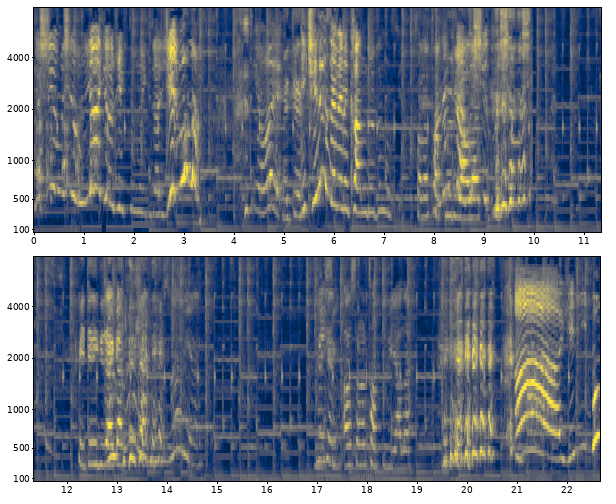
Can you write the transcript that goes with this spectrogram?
mışıl mışıl rüya görecektim ne güzel. Jelibonla. ya var ya. Metin İkiniz de beni kandırdınız ya. sana tatlı Bana rüyalar. mışıl mışıl Metin'i güzel kandırırken. Güzel ya. Neyse. Metin al sana tatlı rüyalar. Aa, jelibon.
